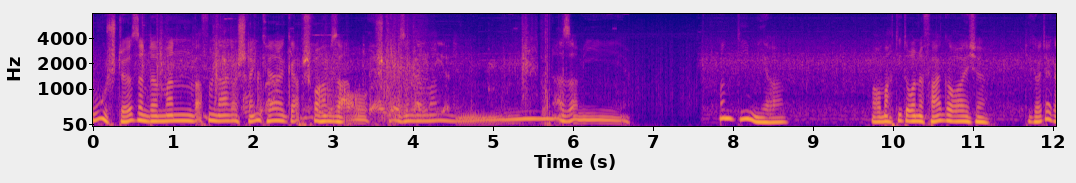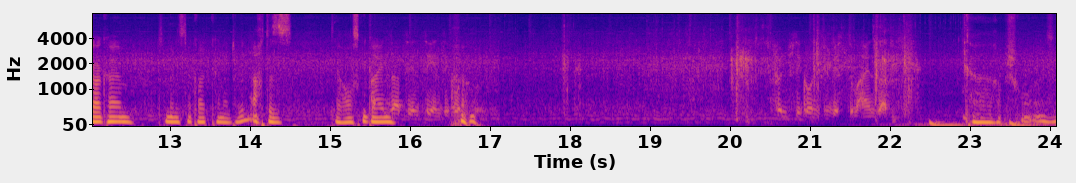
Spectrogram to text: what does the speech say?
Uh, Störsender Mann, Waffenlager, Schränke, Grabschrau haben sie auch. Störsender Mann, Asami. Und die Mira. Warum macht die Drohne Fahrgeräusche? Die gehört ja gar keinem. Zumindest da gerade keiner drin. Ach, das ist der rausgegangene. Einsatz in 10 Sekunden. Fünf Sekunden bis zum Einsatz. Karabschrau, also.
